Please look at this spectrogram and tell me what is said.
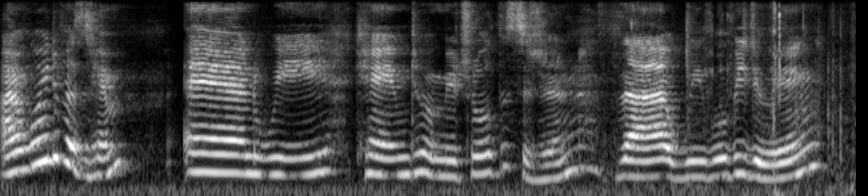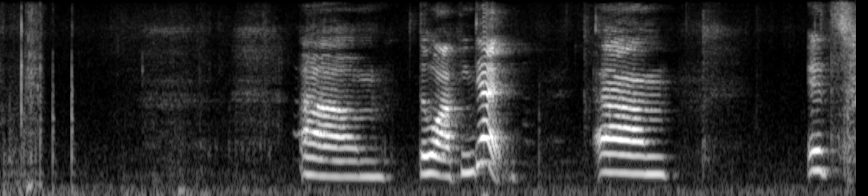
I'm going to visit him and we came to a mutual decision that we will be doing um, The Walking Dead. Um, it's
